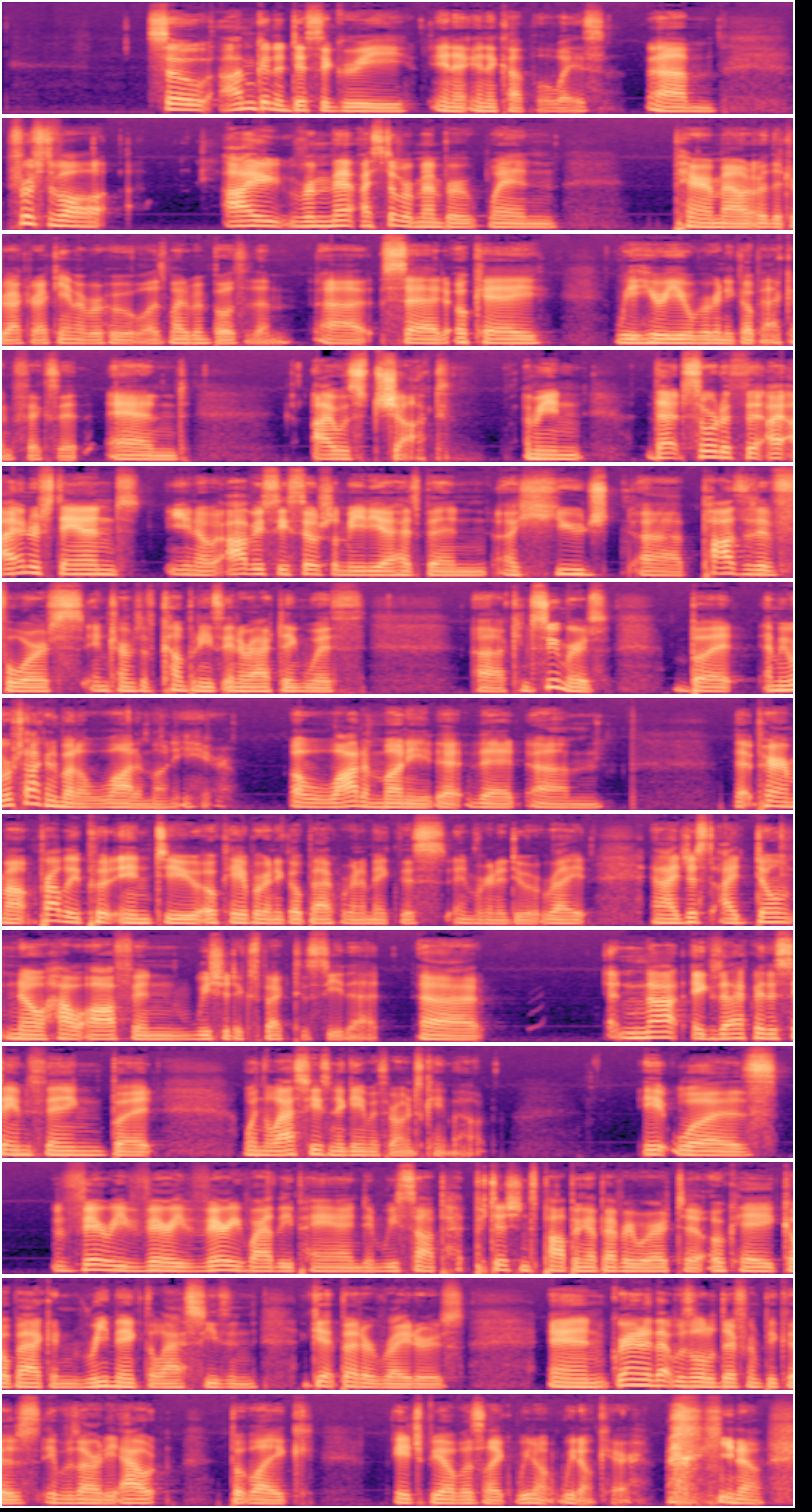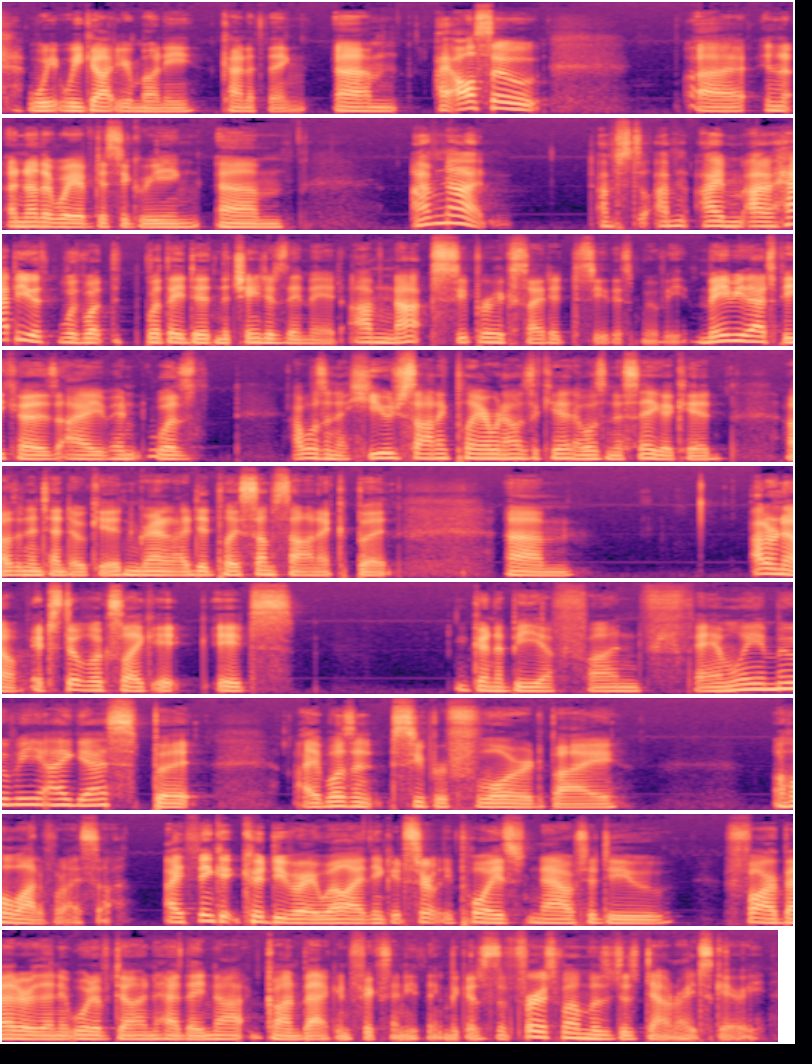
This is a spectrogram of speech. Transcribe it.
So I'm going to disagree in a, in a couple of ways. Um, first of all, I rem- I still remember when Paramount or the director, I can't remember who it was, might have been both of them, uh, said, "Okay, we hear you. We're going to go back and fix it." And I was shocked. I mean, that sort of thing. I, I understand. You know, obviously, social media has been a huge uh, positive force in terms of companies interacting with uh, consumers. But I mean, we're talking about a lot of money here. A lot of money that that um, that Paramount probably put into. Okay, we're going to go back. We're going to make this, and we're going to do it right. And I just I don't know how often we should expect to see that. Uh, not exactly the same thing, but when the last season of Game of Thrones came out, it was very, very, very widely panned, and we saw p- petitions popping up everywhere to okay, go back and remake the last season, get better writers. And granted, that was a little different because it was already out, but like HBO was like, we don't, we don't care, you know, we we got your money, kind of thing. Um, I also, uh, in another way of disagreeing, um, I'm not I'm still I'm I'm I'm happy with, with what what they did and the changes they made. I'm not super excited to see this movie. Maybe that's because I was I wasn't a huge Sonic player when I was a kid. I wasn't a Sega kid. I was a Nintendo kid, and granted, I did play some Sonic, but um, I don't know. It still looks like it it's gonna be a fun family movie, I guess, but I wasn't super floored by a whole lot of what I saw. I think it could do very well. I think it's certainly poised now to do far better than it would have done had they not gone back and fixed anything because the first one was just downright scary.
